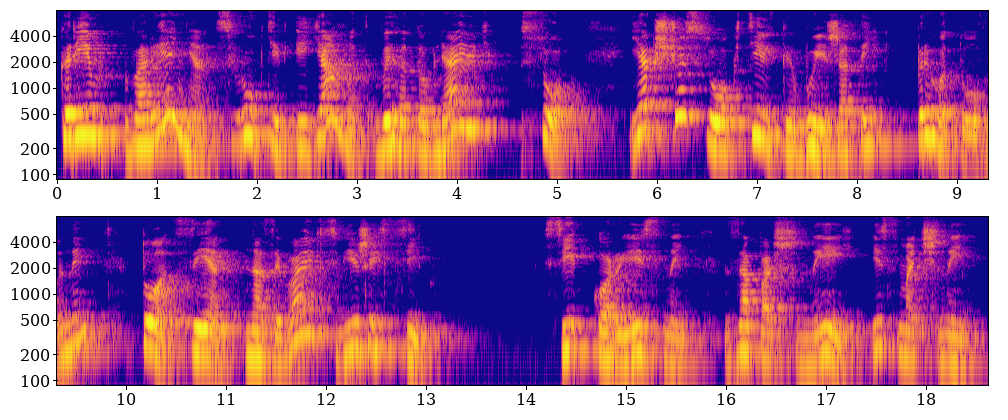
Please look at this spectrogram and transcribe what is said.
Крім варення, з фруктів і ягод виготовляють сок. Якщо сок тільки вижатий, приготовлений, то це називають свіжий сік. Сік корисний, запашний і смачний.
